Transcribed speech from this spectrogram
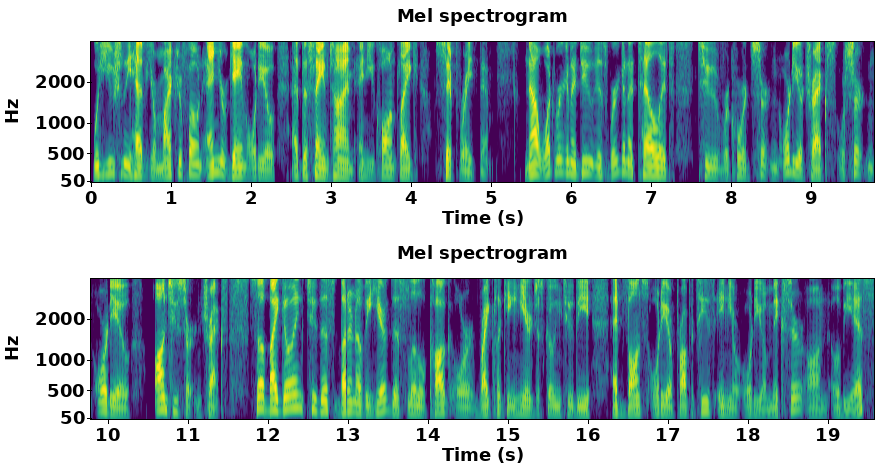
would usually have your microphone and your game audio at the same time and you can't like separate them. Now what we're going to do is we're going to tell it to record certain audio tracks or certain audio onto certain tracks. So by going to this button over here, this little cog, or right clicking here, just going to the advanced audio properties in your audio mixer on OBS,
